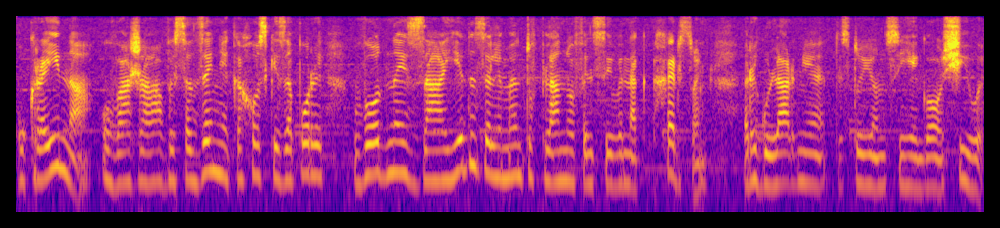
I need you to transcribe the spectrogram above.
Ukraina uważa wysadzenie kachowskiej zapory wodnej za jeden z elementów planu ofensywy na Hersoń, regularnie testując jego siły.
